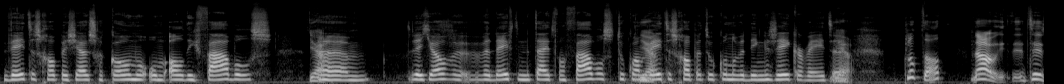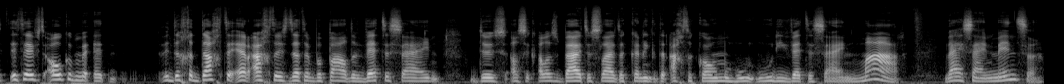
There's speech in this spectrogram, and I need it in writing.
wetenschap is juist gekomen om al die fabels um, weet je wel, we, we leefden in de tijd van fabels. Toen kwam wetenschap en toen konden we dingen zeker weten. Klopt dat? Nou, het, het heeft ook een, de gedachte erachter is dat er bepaalde wetten zijn. Dus als ik alles buitensluit, dan kan ik erachter komen hoe, hoe die wetten zijn. Maar wij zijn mensen.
